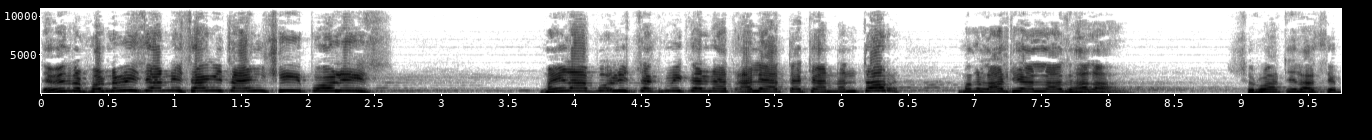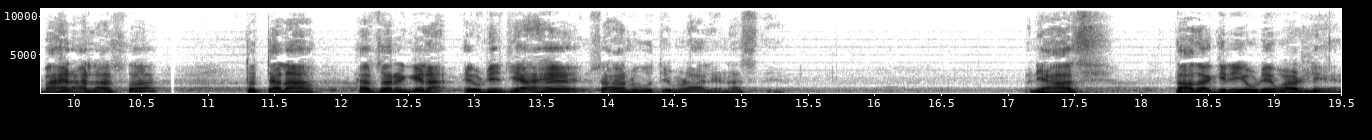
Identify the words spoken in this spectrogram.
देवेंद्र फडणवीस यांनी सांगितलं ऐंशी पोलीस महिला पोलीस जखमी करण्यात आल्या त्याच्यानंतर मग लाठी हल्ला झाला. सुरुवातीला ते बाहेर आलं असतं तर त्याला ह्या जरंगीला एवढी जी आहे सहानुभूती मिळाली नसते. आणि आज दादागिरी एवढी वाढली आहे.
